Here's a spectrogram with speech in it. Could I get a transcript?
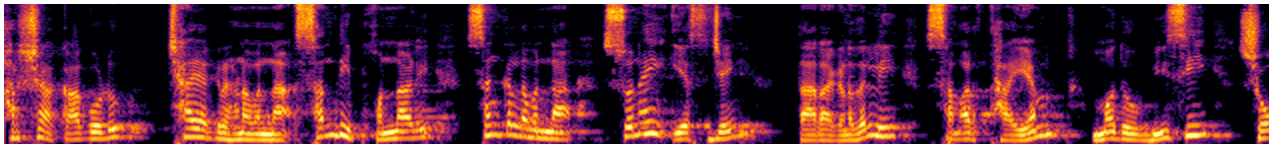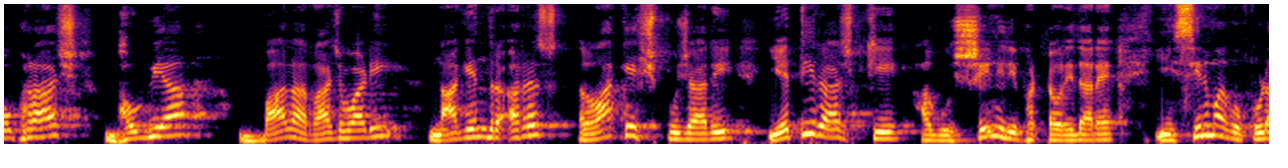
ಹರ್ಷ ಕಾಗೋಡು. ಛಾಯಾಗ್ರಹಣವನ್ನ ಸಂದೀಪ್ ಹೊನ್ನಾಳಿ, ಸಂಕಲನವನ್ನ ಸುನೈ ಎಸ್ ಜೈನ್, ತಾರಾಗಣದಲ್ಲಿ Samarth M, Madhu B C Shobharaj, Bhavya Bala Rajawadi Nagendra Aras, Rakesh Poojari, Yathiraj K ಹಾಗೂ ಶ್ರೀನಿಧಿ ಭಟ್ ಅವರಿದ್ದಾರೆ. ಈ ಸಿನಿಮಾಗೂ ಕೂಡ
